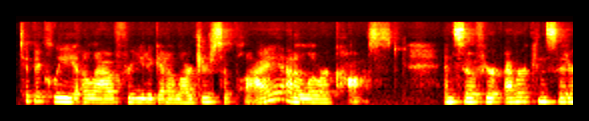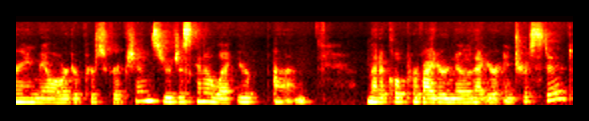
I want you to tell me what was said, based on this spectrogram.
typically allow for you to get a larger supply at a lower cost. And so if you're ever considering mail order prescriptions, you're just going to let your um, medical provider know that you're interested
